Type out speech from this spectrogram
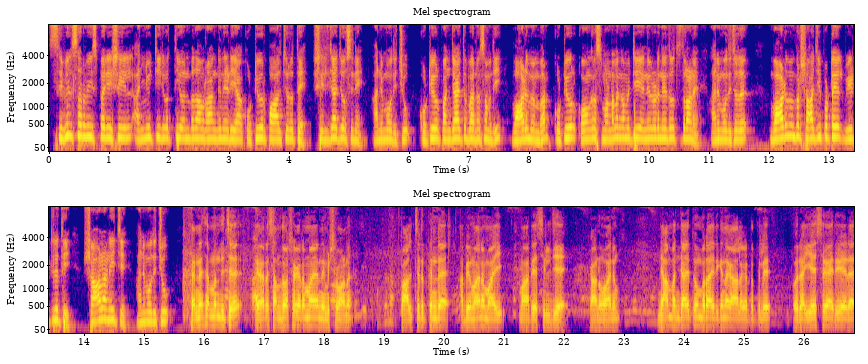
സിവിൽ സർവീസ് പരീക്ഷയിൽ അഞ്ഞൂറ്റി ഇരുപത്തി ഒൻപതാം റാങ്ക് നേടിയ കൊട്ടിയൂർ പാൽച്ചുരത്തെ ഷിൽജ ജോസിനെ അനുമോദിച്ചു. കൊട്ടിയൂർ പഞ്ചായത്ത് ഭരണസമിതി വാർഡ് മെമ്പർ കൊട്ടിയൂർ കോൺഗ്രസ് മണ്ഡലം കമ്മിറ്റി എന്നിവരുടെ നേതൃത്വത്തിലാണ് അനുമോദിച്ചത്. വാർഡ് മെമ്പർ ഷാജി പൊട്ടേൽ വീട്ടിലെത്തി ഷാൾ അണിയിച്ച് അനുമോദിച്ചു. എന്നെ സംബന്ധിച്ച് ഏറെ സന്തോഷകരമായ നിമിഷമാണ് പാൽച്ചുരത്തിന്റെ അഭിമാനമായി മാറിയ ഷിൽജയെ കാണുവാനും ഞാൻ പഞ്ചായത്ത് മെമ്പറായിരിക്കുന്ന കാലഘട്ടത്തിൽ ഒരു ഐ എസ് കാരിയുടെ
